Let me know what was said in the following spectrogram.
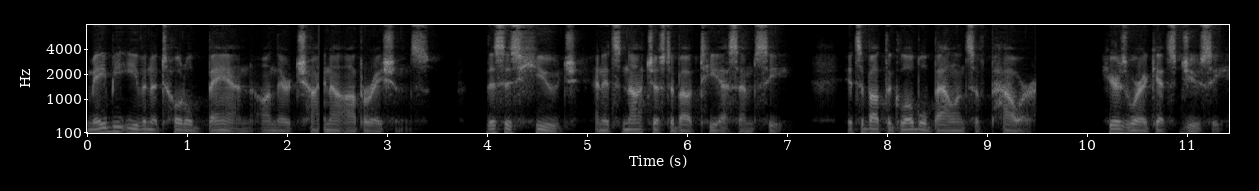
maybe even a total ban on their China operations. This is huge, and it's not just about TSMC. It's about the global balance of power. Here's where it gets juicy.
